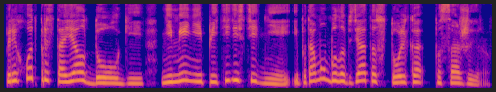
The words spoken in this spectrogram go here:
Переход предстоял долгий, не менее 50 дней, и потому было взято столько пассажиров.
